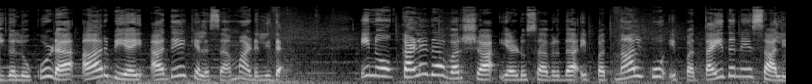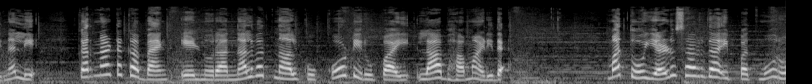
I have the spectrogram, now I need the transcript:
ಈಗಲೂ ಕೂಡ ಆರ್ಬಿಐ ಅದೇ ಕೆಲಸ ಮಾಡಲಿದೆ. ಇನ್ನು ಕಳೆದ ವರ್ಷ ಎರಡು ಸಾವಿರದ ಇಪ್ಪತ್ನಾಲ್ಕು ಇಪ್ಪತ್ತೈದನೇ ಸಾಲಿನಲ್ಲಿ ಕರ್ನಾಟಕ ಬ್ಯಾಂಕ್ ಏಳ್ನೂರ ನಲವತ್ನಾಲ್ಕು ಕೋಟಿ ರೂಪಾಯಿ ಲಾಭ ಮಾಡಿದೆ. ಮತ್ತು ಎರಡು ಸಾವಿರದ ಇಪ್ಪತ್ತ್ಮೂರು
